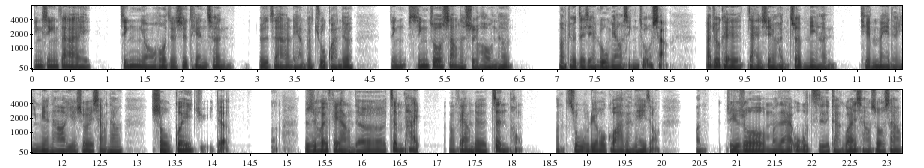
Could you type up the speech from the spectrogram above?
金星在金牛或者是天秤，就是在他两个主管的星星座上的时候呢，哦，就这些路庙星座上。他就可以展现很正面、很甜美的一面，然后也是会相当守规矩的，啊，就是会非常的正派，啊，非常的正统，主流挂的那种，啊，比如说我们在物质感官享受上，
